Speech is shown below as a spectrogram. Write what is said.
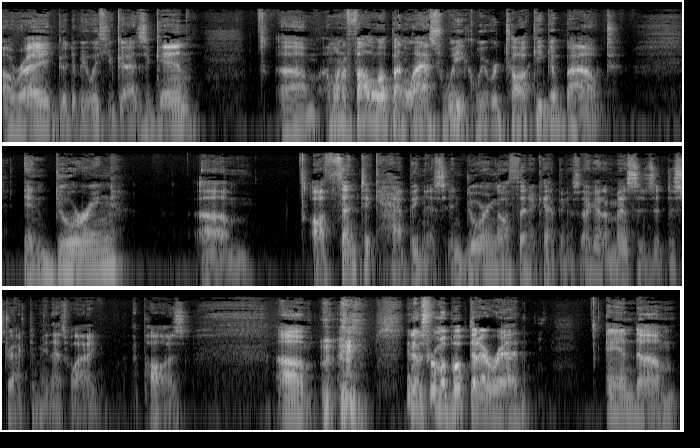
All right, good to be with you guys again. Um, I want to follow up on last week. We were talking about enduring um, authentic happiness, enduring authentic happiness. I got a message that distracted me. That's why I paused. Um, and it was from a book that I read, and um,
